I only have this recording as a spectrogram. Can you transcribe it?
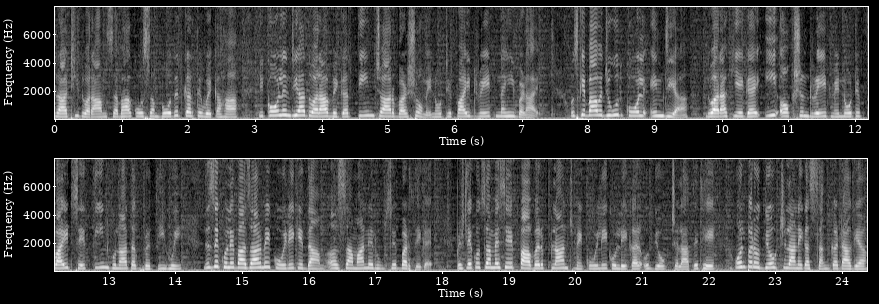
राठी द्वारा आम सभा को संबोधित करते हुए कहा कि कोल इंडिया द्वारा विगत तीन चार वर्षों में नोटिफाइड रेट नहीं बढ़ाए। उसके बावजूद कोल इंडिया द्वारा किए गए ई ऑक्शन रेट में नोटिफाइड से तीन गुना तक वृद्धि हुई, जिससे खुले बाज़ार में कोयले के दाम असामान्य रूप से बढ़ते गए। पिछले कुछ समय से पावर प्लांट में कोयले को लेकर उद्योग चलाते थे, उन पर उद्योग चलाने का संकट आ गया।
